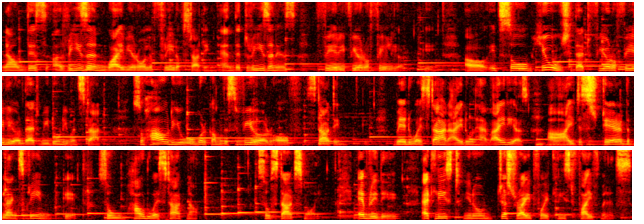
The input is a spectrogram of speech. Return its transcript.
Now, there's a reason why we are all afraid of starting, and that reason is fear, fear of failure. Okay, uh, it's so huge that fear of failure that we don't even start. So, how do you overcome this fear of starting? Okay. Where do I start? I don't have ideas. Uh, I just stare at the blank screen. Okay, so how do I start now? So start small. Every day, at least, you know, just write for at least five minutes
